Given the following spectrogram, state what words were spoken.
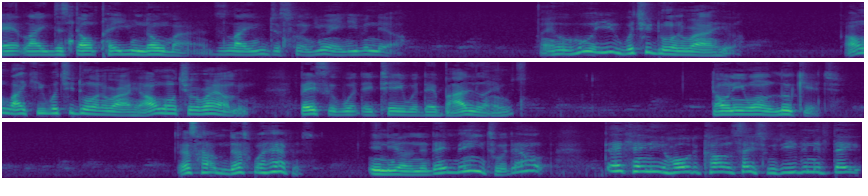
Act like just don't pay you no mind. Just like you just you ain't even there. Like who who are you? What you doing around here? I don't like you. What you doing around here? I don't want you around me. Basically, what they tell you with their body language. Don't even want to look at you. That's how. That's what happens. In the other, end, they mean to it. They don't. They can't even hold a conversation with you, even if they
